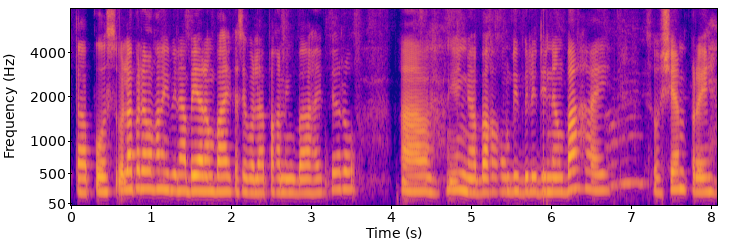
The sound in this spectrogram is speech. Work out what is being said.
Tapos, wala pa naman kami binabayarang bahay kasi wala pa kaming bahay. Pero, ah yun nga, baka kung bibili din ng bahay. So, syempre,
